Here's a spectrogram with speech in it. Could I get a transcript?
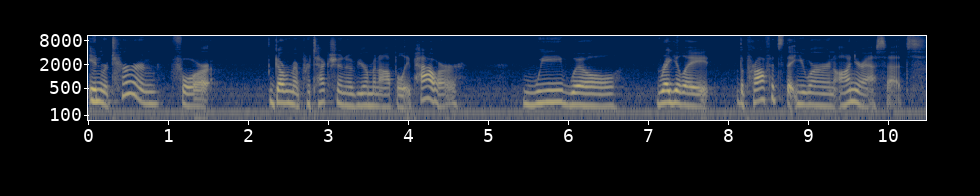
In return for government protection of your monopoly power, we will regulate the profits that you earn on your assets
